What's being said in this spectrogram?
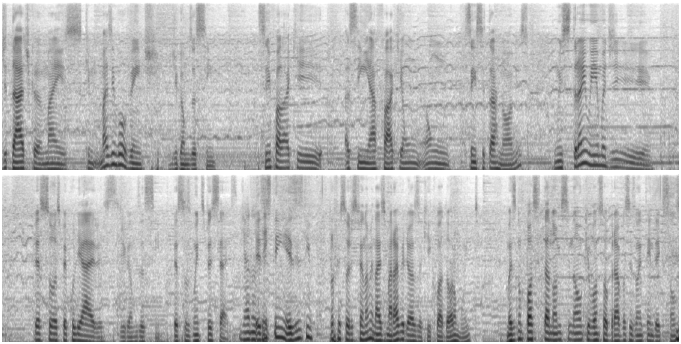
didática mais que mais envolvente, digamos assim. Sem falar que assim, a FAC é um, é um sem citar nomes, um estranho imã de pessoas peculiares, digamos assim, pessoas muito especiais. Existem, existem professores fenomenais, maravilhosos aqui, que eu adoro muito. Mas não posso citar nomes, senão o que vão sobrar vocês vão entender que são os,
